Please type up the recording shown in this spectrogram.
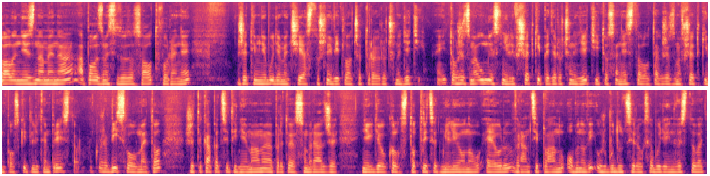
To ale neznamená, a povedzme si to zase otvorene, že tým nebudeme čiastočne vytlačať trojročné deti. Hej. To, že sme umiestnili všetky 5-ročné deti, to sa nestalo tak, že sme všetkým poskytli ten priestor. Akože vyslovme to, že tie kapacity nemáme a preto ja som rád, že niekde okolo 130 miliónov eur v rámci plánu obnovy už budúci rok sa bude investovať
